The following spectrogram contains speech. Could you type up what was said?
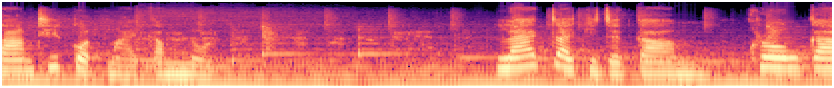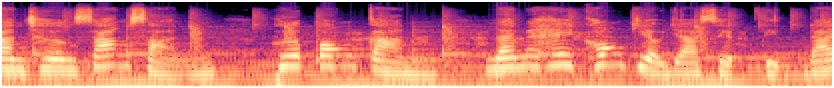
ตามที่กฎหมายกำหนด และจัดกิจกรรม โครงการเชิงสร้างสรรค์ เพื่อป้องกันและไม่ให้ข้องเกี่ยวยาเสพติดได้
